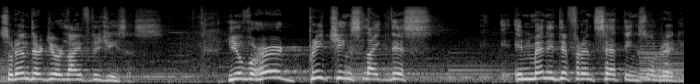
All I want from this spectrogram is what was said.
surrendered your life to Jesus. You've heard preachings like this in many different settings already.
